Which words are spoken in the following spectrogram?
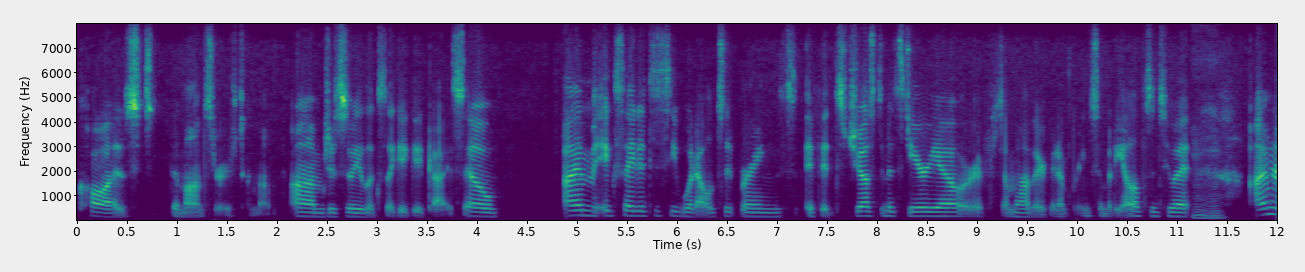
caused the monsters to come out, um, just so he looks like a good guy. So I'm excited to see what else it brings. If it's just a Mysterio, or if somehow they're gonna bring somebody else into it. Mhm. I'm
